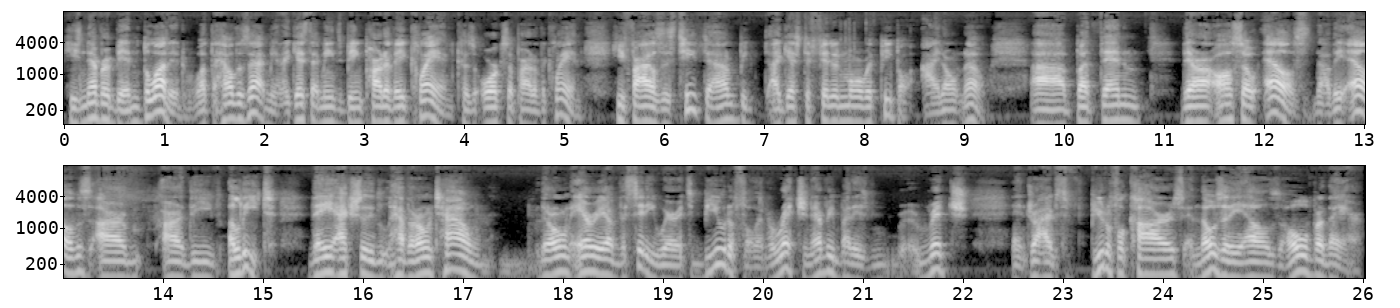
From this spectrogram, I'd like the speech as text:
he's never been blooded. What the hell does that mean? I guess that means being part of a clan because orcs are part of a clan. He files his teeth down, I guess, to fit in more with people. I don't know. Uh, but then there are also elves. Now the elves are are the elite. They actually have their own town, their own area of the city where it's beautiful and rich, and everybody's rich and drives beautiful cars, and those are the elves over there.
